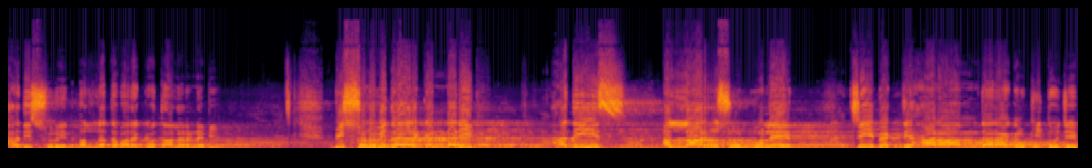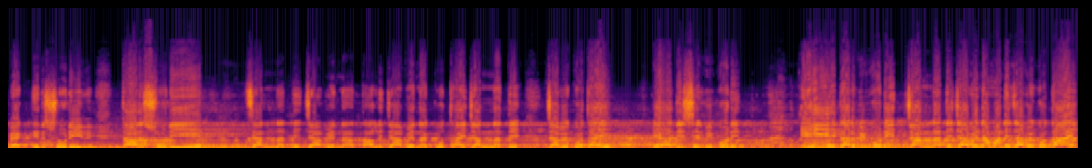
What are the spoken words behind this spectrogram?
হাদিস শুনেন। আল্লাহ তাবারাক ওয়া তাআলার নবী বিশ্বনবী দয়ার কান্ডারির হাদিস আল্লাহর রসুল বলেন, যে ব্যক্তি হারাম দ্বারা গঠিত যে ব্যক্তির শরীর, তার শরীর জান্নাতে যাবে না। তাহলে যাবে না কোথায়? জান্নাতে যাবে কোথায়? এ হাদিসের বিপরীত। এই এটার বিপরীত, জান্নাতে যাবে না মানে যাবে কোথায়?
